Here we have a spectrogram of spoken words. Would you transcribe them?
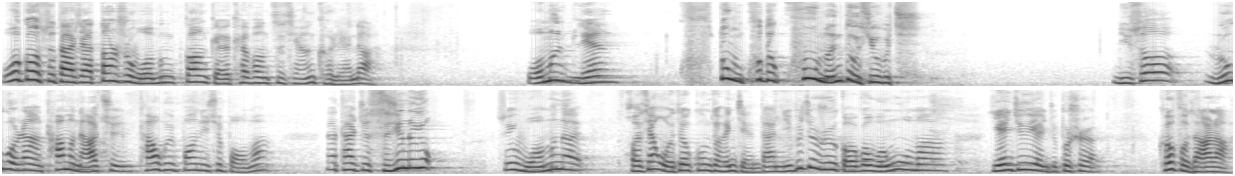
我告诉大家，当时我们刚改革开放之前很可怜的，我们连洞窟的窟门都修不起。你说？如果让他们拿去，他会帮你去保吗？那他就使劲的用。所以我们呢，好像我这工作很简单，你不就是搞个文物吗？研究研究不是，可复杂了。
